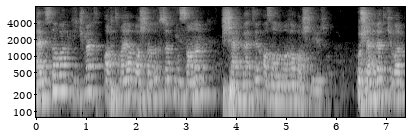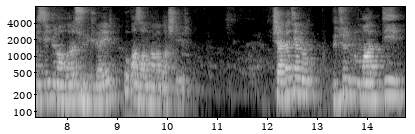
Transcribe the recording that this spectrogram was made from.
Hədisdə var, hikmət artmaya başladıqca insanın şəhvəti azalmağa başlayır. O şəhvət ki var bizi günahlara sürükləyir, o azalmağa başlayır. Şəhvət yəni bütün maddi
